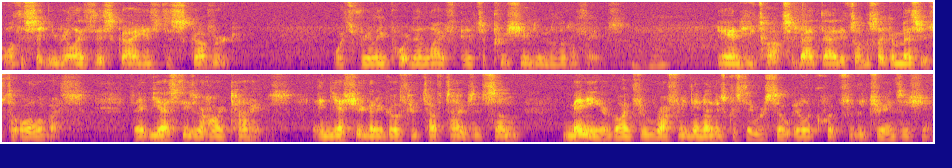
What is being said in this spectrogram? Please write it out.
all of a sudden you realize this guy has discovered what's really important in life, and it's appreciating the little things. Mm-hmm. And he talks about that. It's almost like a message to all of us that yes, these are hard times. And yes, you're going to go through tough times. And some, many are going through rougher than others because they were so ill equipped for the transition.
